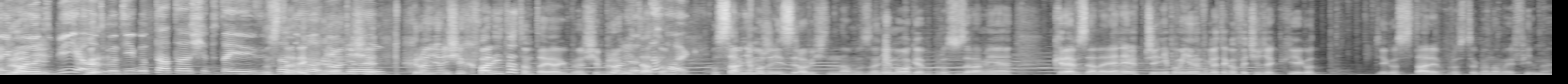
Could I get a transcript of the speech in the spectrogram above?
Ej, Broni, no odbija, chr- odkąd jego tata się tutaj no stary, zadomowił, chroni to się, on- chroni, on się chwali tatą tak jakby, on się broni No tatą. tak. Bo sam nie może nic zrobić ten lamus, no nie mogę po prostu, zaraz mnie krew zaleje. Ja nie wiem, czy nie powinienem w ogóle tego wyciąć, jak jego, jego stary po prostu ogląda moje filmy.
